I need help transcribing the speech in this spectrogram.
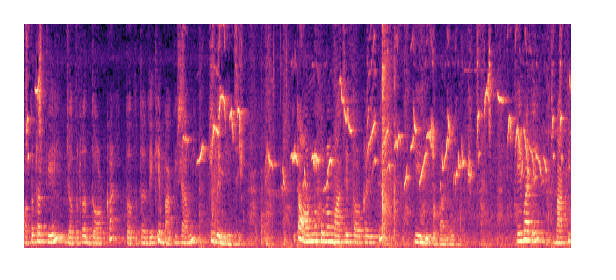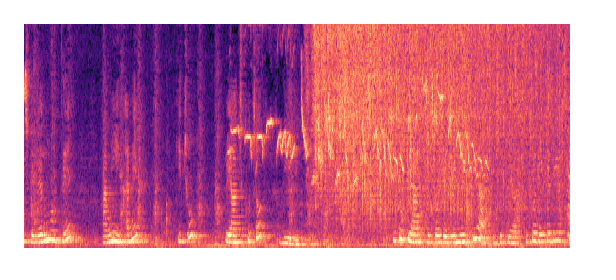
অতটা তেল যতটা দরকার ততটা রেখে বাকিটা আমি তুলে নিয়েছি। এটা অন্য কোনো মাছের তরকারিতে দিয়ে দিতে পারব। এবারে বাকি তেলের মধ্যে আমি এখানে কিছু পেঁয়াজ কুচো দিয়ে দিচ্ছি। কিছু পেঁয়াজ কুচো রেখে নিয়েছি আর কিছু পেঁয়াজ কুচো রেখে দিয়েছি।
